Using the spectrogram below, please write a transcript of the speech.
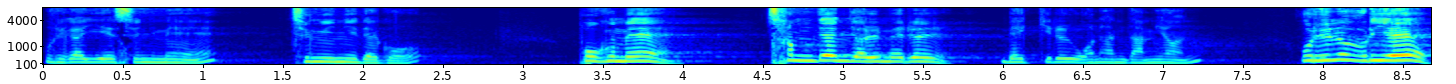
우리가 예수님의 증인이 되고 복음의 참된 열매를 맺기를 원한다면 우리는 우리의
